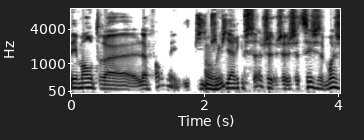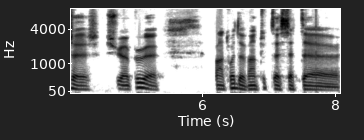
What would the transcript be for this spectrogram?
des montres euh, le font, mais puis, oh puis, arrive ça. Je, je, je sais, moi, je, je, suis un peu euh, toi devant toute cette euh,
